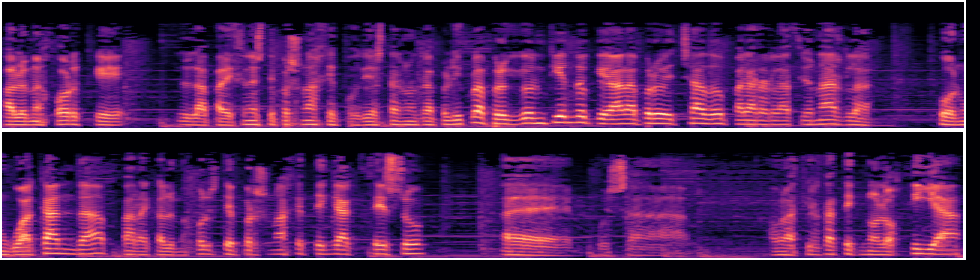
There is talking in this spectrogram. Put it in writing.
a lo mejor que la aparición de este personaje podría estar en otra película, pero yo entiendo que han aprovechado para relacionarla con Wakanda para que a lo mejor este personaje tenga acceso eh, pues a, a una cierta tecnología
